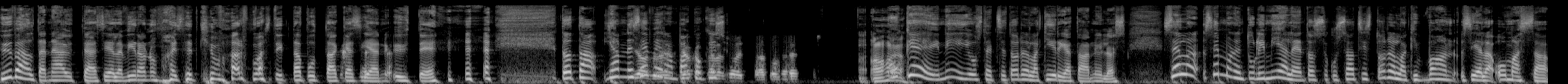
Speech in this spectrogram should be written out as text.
hyvältä näyttää siellä. Viranomaisetkin varmasti taputtaa käsiään yhteen. tota, Janne, sen Joo, verran pakko kysyä. Aha, okay. Okei, niin just, että se todella kirjataan ylös. Sella, semmoinen tuli mieleen tuossa, kun sä oot siis todellakin vaan siellä omassa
